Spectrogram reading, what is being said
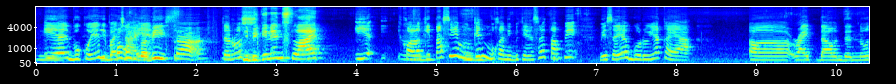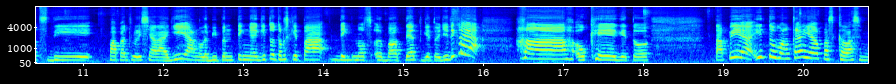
Iya bukunya dibacain juga bisa. Terus dibikinin slide. Iya kalau hmm. kita sih mungkin bukan dibikinin slide tapi biasanya gurunya kayak uh, write down the notes di papan tulisnya lagi yang lebih pentingnya gitu. Terus kita take notes about that gitu. Jadi kayak hah oke okay, gitu. Tapi ya itu makanya pas kelas 9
